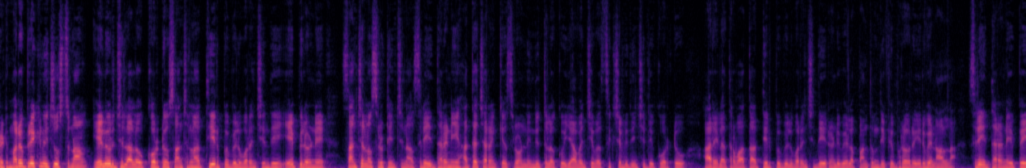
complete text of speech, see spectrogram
ఇటు మరో బ్రేక్ని చూస్తున్నాం. ఏలూరు జిల్లాలో కోర్టు సంచలన తీర్పు వెలువరించింది. ఏపీలోనే సంచలనం సృష్టించిన శ్రీ ధరణి హత్యాచారం కేసులో నిందితులకు యావజ్జీవ శిక్ష విధించింది కోర్టు. ఆరేళ్ళ తర్వాత తీర్పు వెలువరించింది. రెండు వేల పంతొమ్మిది ఫిబ్రవరి ఇరవై నాలుగున శ్రీ ధరణిపై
